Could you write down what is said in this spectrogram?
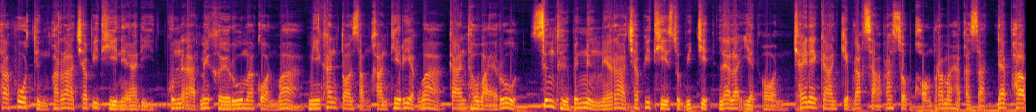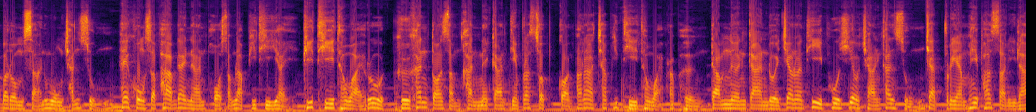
ถ้าพูดถึงพระราชพิธีในอดีต คุณอาจไม่เคยรู้มาก่อนว่า มีขั้นตอนสำคัญที่เรียกว่าการถวายรูปซึ่งถือเป็นหนึ่งในราชพิธีสุดวิจิตรและละเอียดอ่อน ใช้ในการเก็บรักษาพระศพของพระมหากษัตริย์ และพระบรมสารวงศ์ชั้นสูง ให้คงสภาพได้นานพอสำหรับพิธีใหญ่ พิธีถวายรูปคือขั้นตอนสำคัญในการเตรียมพระศพก่อนพระราชพิธีถวายพระเพลิงดำเนินการโดยเจ้าหน้าที่ผู้เชี่ยวชาญขั้นสูง จัดเตรียมให้พระสรีระ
